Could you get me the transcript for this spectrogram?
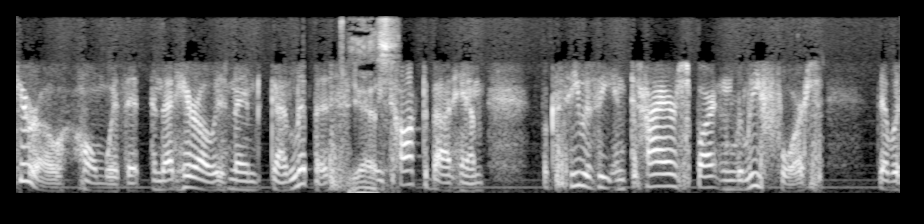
hero home with it, and that hero is named Gylippus. Yes. We talked about him because he was the entire Spartan relief force that was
